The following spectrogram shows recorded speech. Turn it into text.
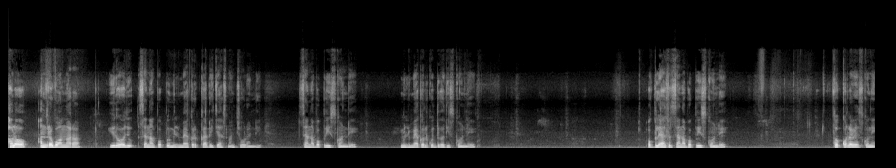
హలో అందరూ బాగున్నారా? ఈరోజు శనగపప్పు మిల్ మేకర్ కర్రీ చేస్తున్నాను చూడండి. శనగపప్పు తీసుకోండి. మిల్ మేకర్లు కొద్దిగా తీసుకోండి. ఒక గ్లాసు శనగపప్పు తీసుకోండి. కుక్కర్లో వేసుకొని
